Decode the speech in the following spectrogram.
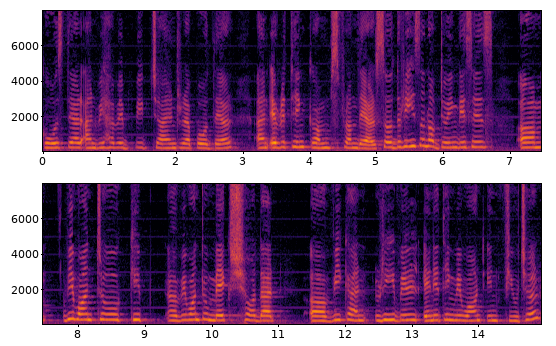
goes there, and we have a big giant repo there, and everything comes from there. So the reason of doing this is um, we want to keep, uh, we want to make sure that uh, we can rebuild anything we want in future.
